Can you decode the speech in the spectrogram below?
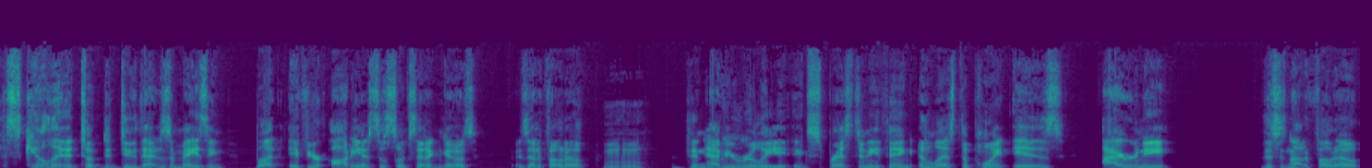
The skill that it took to do that is amazing. But if your audience just looks at it and goes, is that a photo? Mhm. then have you really expressed anything? Unless the point is irony, this is not a photo.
